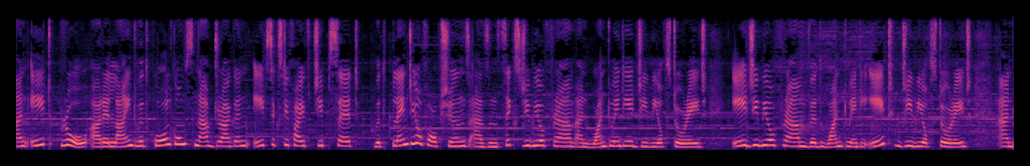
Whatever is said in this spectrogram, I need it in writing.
and 8 Pro are aligned with Qualcomm Snapdragon 865 chipset with plenty of options as in 6 GB of RAM and 128 GB of storage, 8 GB of RAM with 128 GB of storage and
